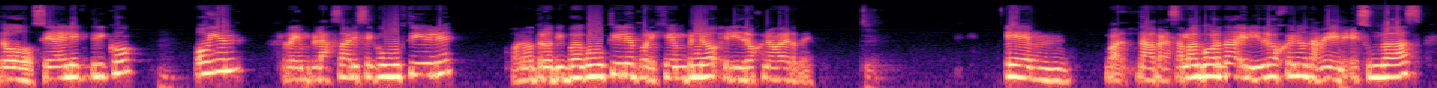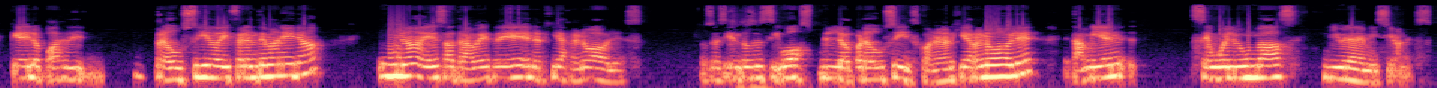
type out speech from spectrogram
todo sea eléctrico, mm. o bien reemplazar ese combustible con otro tipo de combustible, por ejemplo, el hidrógeno verde. Sí. Em, bueno, nada, para hacerla corta, el hidrógeno también es un gas que lo puedes producir de diferente manera. Una es a través de energías renovables. Entonces, entonces si vos lo producís con energía renovable, también se vuelve un gas libre de emisiones.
